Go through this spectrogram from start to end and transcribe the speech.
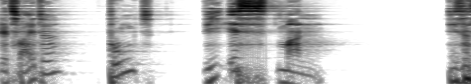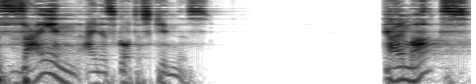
Der zweite Punkt, wie ist man dieses Sein eines Gotteskindes? Karl Marx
